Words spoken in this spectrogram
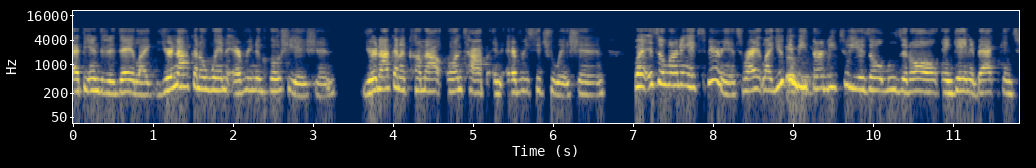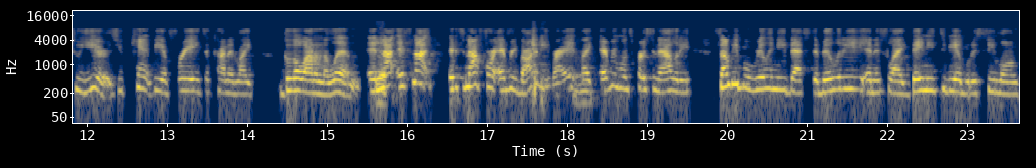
At the end of the day, like, you're not gonna win every negotiation. You're not gonna come out on top in every situation. But it's a learning experience, right? Like you can be 32 years old, lose it all, and gain it back in two years. You can't be afraid to kind of like go out on a limb. And Yeah. not it's not it's not for everybody, right? Mhm. Like everyone's personality. Some people really need that stability, and it's like they need to be able to see long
